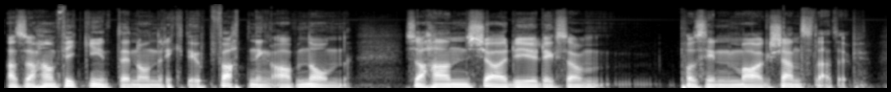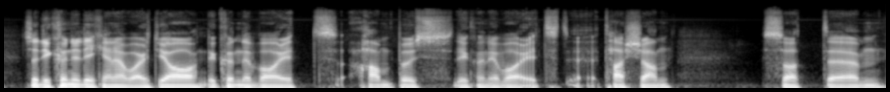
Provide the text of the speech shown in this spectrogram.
alltså han fick ju inte någon riktig uppfattning av någon. Så han körde ju liksom på sin magkänsla typ. Så det kunde lika gärna varit jag, det kunde varit Hampus, det kunde varit uh, Tarzan. Så att um,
